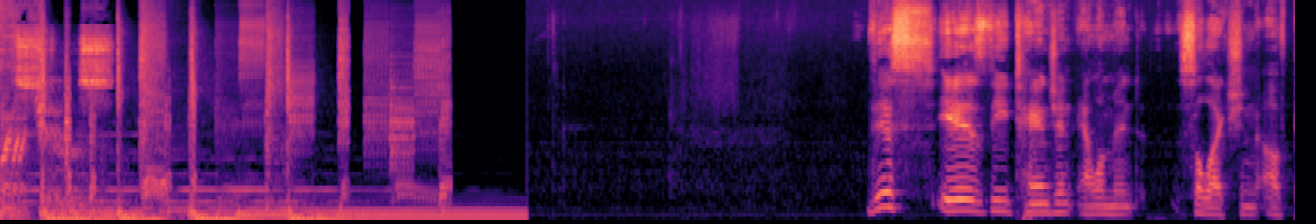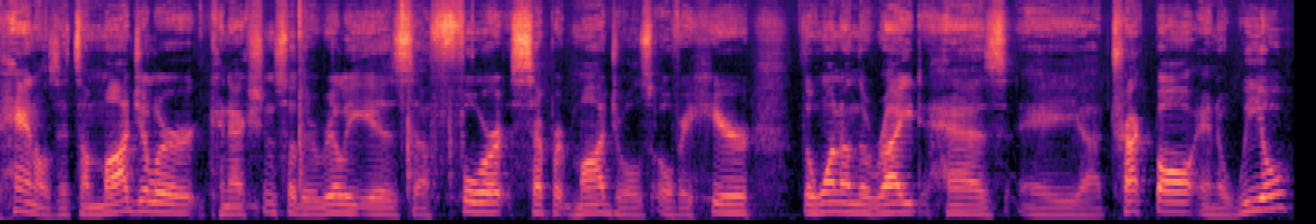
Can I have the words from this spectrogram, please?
questions. This is the Tangent Element selection of panels. It's a modular connection, so there really is uh, four separate modules over here. The one on the right has a uh, trackball and a wheel,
